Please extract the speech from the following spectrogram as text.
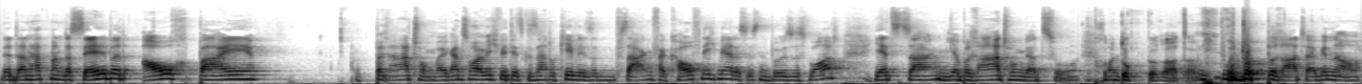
Dann hat man dasselbe auch bei Beratung, weil ganz häufig wird jetzt gesagt, okay, wir sagen Verkauf nicht mehr, das ist ein böses Wort. Jetzt sagen wir Beratung dazu. Produktberater. Und Produktberater, genau.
